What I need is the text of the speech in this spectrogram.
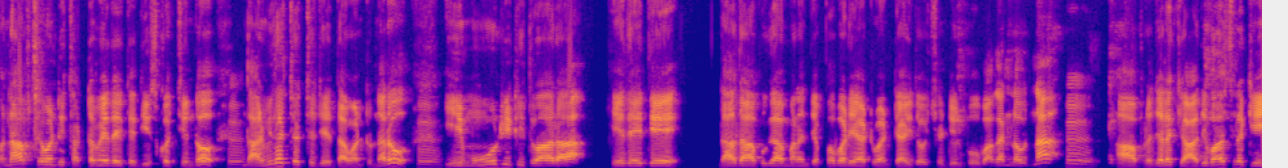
వన్ ఆఫ్ సెవెంటీ చట్టం ఏదైతే తీసుకొచ్చిందో దాని మీద చర్చ చేద్దామంటున్నారు. ఈ మూడిటి ద్వారా ఏదైతే దాదాపుగా మనం చెప్పబడేటువంటి ఐదో షెడ్యూల్ భూభాగంలో ఉన్న ఆ ప్రజలకి ఆదివాసులకి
